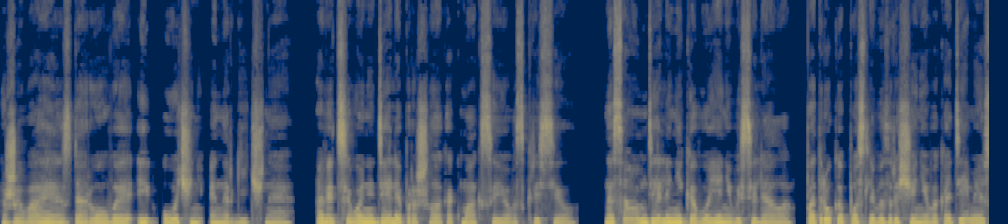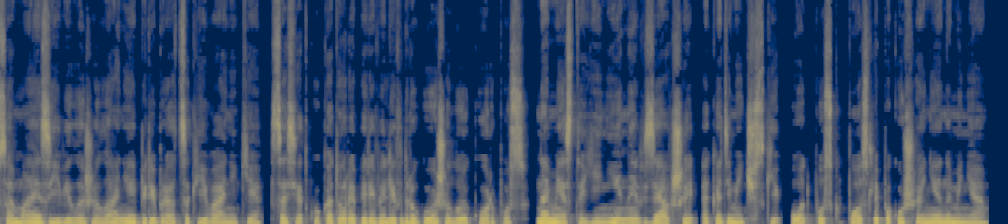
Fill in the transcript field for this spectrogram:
Живая, здоровая и очень энергичная. А ведь всего неделя прошла, как Макс ее воскресил. На самом деле никого я не выселяла. Подруга после возвращения в академию сама изъявила желание перебраться к Иванике, соседку которой перевели в другой жилой корпус, на место Янины, взявшей академический отпуск после покушения на меня.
